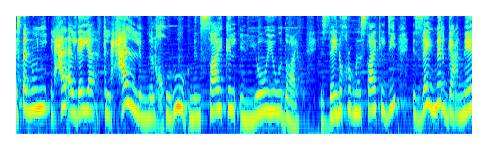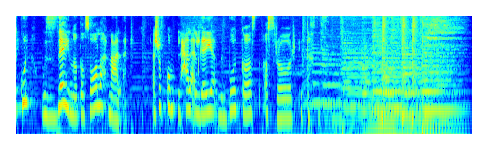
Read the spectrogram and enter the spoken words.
استنوني الحلقة الجاية في الحل من الخروج من cycle ال yo-yo diet إزاي نخرج من ال cycle دي؟ إزاي نرجع ناكل؟ وإزاي نتصالح مع الأكل؟ أشوفكم الحلقة الجاية من بودكاست أسرار التخسيس.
